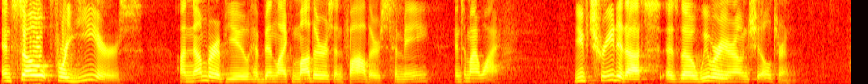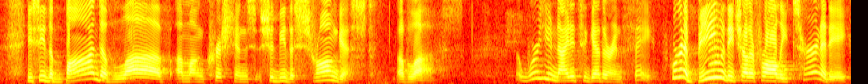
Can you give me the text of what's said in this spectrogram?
And so, for years, a number of you have been like mothers and fathers to me and to my wife. You've treated us as though we were your own children. You see, the bond of love among Christians should be the strongest of loves. We're united together in faith. We're going to be with each other for all eternity.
